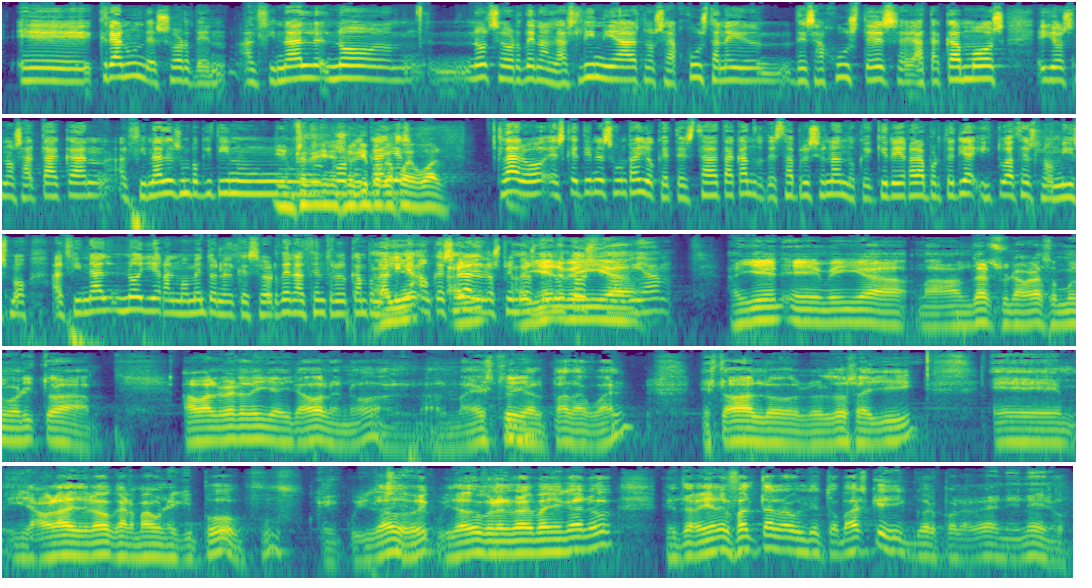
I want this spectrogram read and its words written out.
eh, crean un desorden. Al final no, no se ordenan las líneas, no se ajustan, hay desajustes, eh, atacamos, ellos nos atacan. Al final es un poquitín un. Y enfrente tienes un equipo que juega igual. Claro, es que tienes un rayo que te está atacando, te está presionando, que quiere llegar a portería y tú haces lo mismo. Al final no llega el momento en el que se ordena al centro del campo la línea, aunque sea en los primeros ayer minutos veía- todavía. Ayer eh, veía mandarse un abrazo muy bonito a, a Valverde y a Iraola, ¿no? Al, al maestro y al Padawan. Estaban los, los dos allí. Eh, Iraola, desde luego, que ha armado un equipo. uf, que cuidado, eh. Cuidado con el Real Vallecano, que todavía le falta Raúl de Tomás, que se incorporará en enero.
